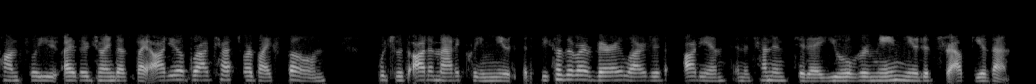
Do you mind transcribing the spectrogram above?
console, you either joined us by audio broadcast or by phone, which was automatically muted. Because of our very large audience in attendance today, you will remain muted throughout the event.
